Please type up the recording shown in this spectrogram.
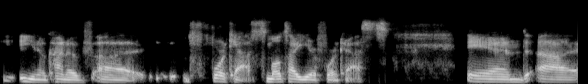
you know, kind of uh, forecasts, multi-year forecasts, and uh,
